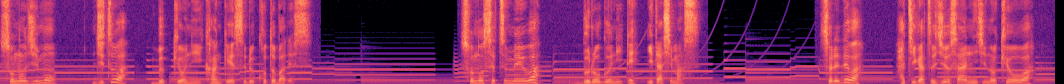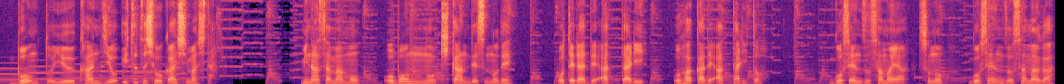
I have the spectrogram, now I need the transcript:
その字も実は仏教に関係する言葉です。その説明はブログにていたします。それでは8月13日の今日は盆という漢字を5つ紹介しました。皆様もお盆の期間ですのでお寺であったりお墓であったりとご先祖様やそのご先祖様が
